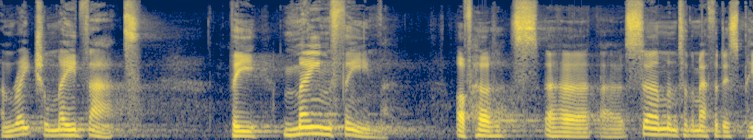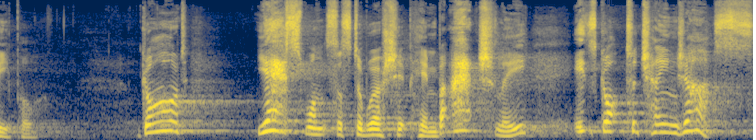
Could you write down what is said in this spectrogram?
And Rachel made that the main theme of her uh, uh, sermon to the Methodist people. God, yes, wants us to worship Him, but actually, it's got to change us.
